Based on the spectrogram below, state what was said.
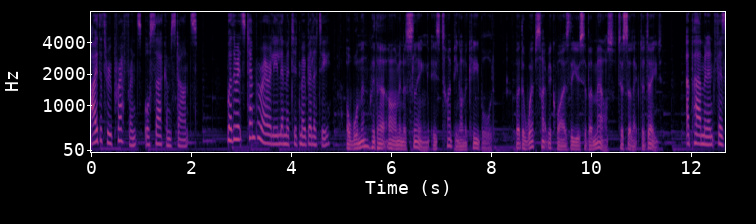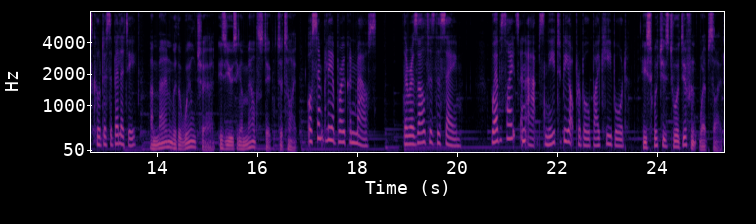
either through preference or circumstance. Whether it's temporarily limited mobility, A woman with her arm in a sling is typing on a keyboard, but the website requires the use of a mouse to select a date. A permanent physical disability, A man with a wheelchair is using a mouth stick to type. or simply a broken mouse, the result is the same. Websites and apps need to be operable by keyboard. He switches to a different website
